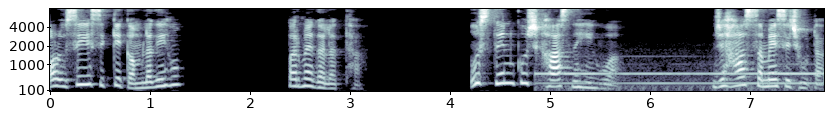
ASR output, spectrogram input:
और उसे ये सिक्के कम लगे हों। पर मैं गलत था। उस दिन कुछ खास नहीं हुआ। जहाज़ समय से छूटा।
